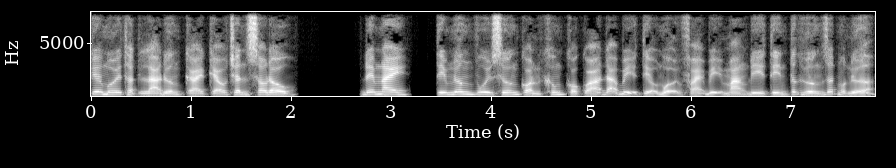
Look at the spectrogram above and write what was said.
kia mới thật là đương cái kéo chân sau đâu. Đêm nay, tìm nương vui sướng còn không có quá đã bị tiểu muội phải bị mang đi tin tức hướng rất một nửa.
